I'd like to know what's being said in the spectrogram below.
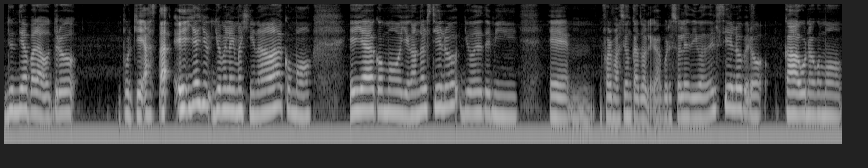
de un día para otro, porque hasta ella yo, me la imaginaba como ella como llegando al cielo, yo desde mi em, formación católica, por eso les digo del cielo, pero cada uno como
